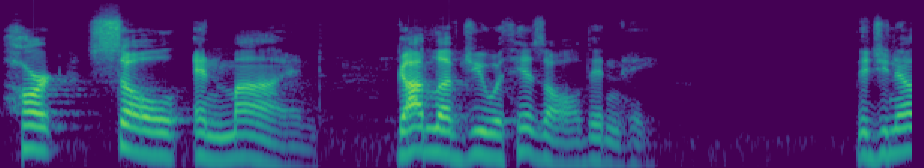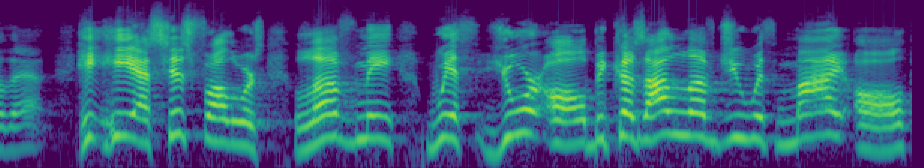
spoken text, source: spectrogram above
heart, soul, and mind. God loved you with His all, didn't He? Did you know that? He, he asked his followers, Love me with your all because I loved you with my all.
